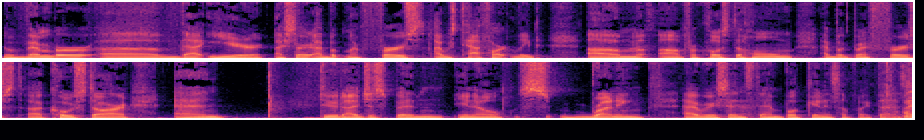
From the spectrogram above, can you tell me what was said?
November of that year, I started. I booked my first. I was Taft Hartley um, uh, for Close to Home. I booked my first uh, co-star, and dude, I've just been you know running ever since then, booking and stuff like that. So. I,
